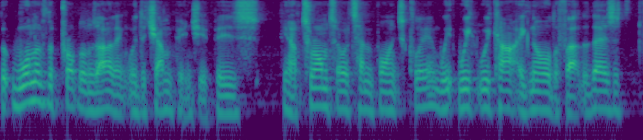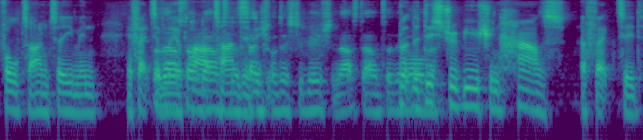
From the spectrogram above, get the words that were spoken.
But one of the problems I think with the championship is you know, Toronto are 10 points clear. We, we, we can't ignore the fact that there's a full-time team in effectively a part-time division. central distribution. That's down to the But owner. the distribution has affected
